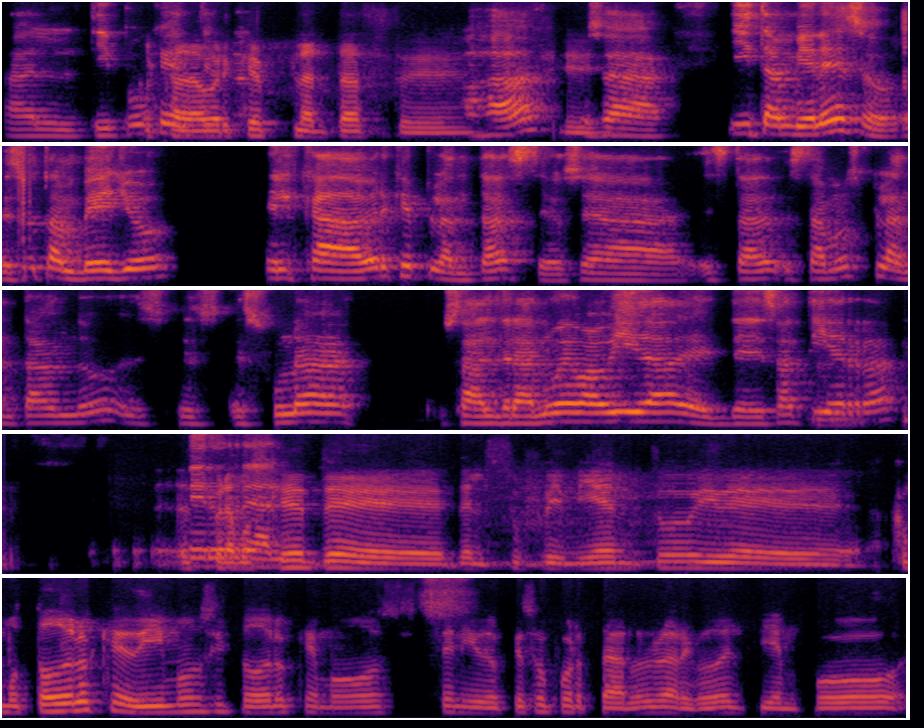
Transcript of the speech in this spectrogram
al tipo que... Cada vez que plantaste. Ajá, o sea, y también eso, eso tan bello, el cadáver que plantaste, o sea, está, estamos plantando, es, es, es una, saldrá nueva vida de, de esa tierra. Pero Esperamos que de, del sufrimiento y de como todo lo que dimos y todo lo que hemos tenido que soportar a lo largo del tiempo,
